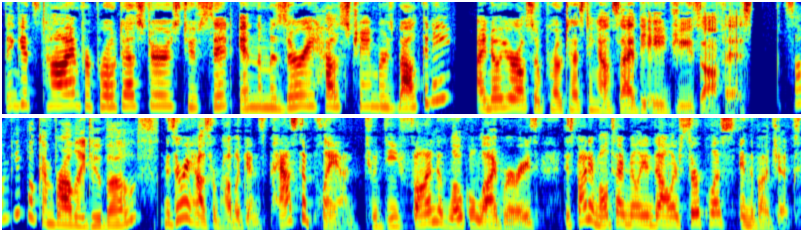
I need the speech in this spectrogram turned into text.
Think it's time for protesters to sit in the Missouri House Chamber's balcony? I know you're also protesting outside the AG's office. But Some people can probably do both. Missouri House Republicans passed a plan to defund local libraries despite a multi million dollar surplus in the budget.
